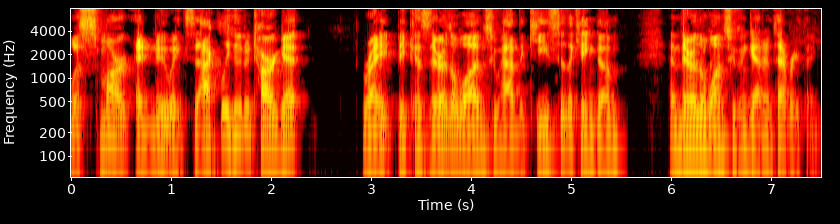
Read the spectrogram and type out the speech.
was smart and knew exactly who to target, right? Because they're the ones who have the keys to the kingdom and they're the ones who can get into everything.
